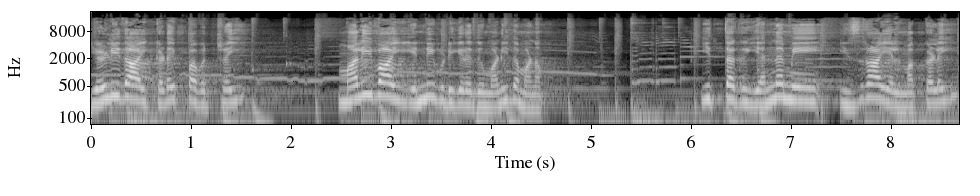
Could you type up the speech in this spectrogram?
எளிதாய் கிடைப்பவற்றை மலிவாய் எண்ணிவிடுகிறது மனித மனம். இத்தகு எண்ணமே இஸ்ராயல் மக்களை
